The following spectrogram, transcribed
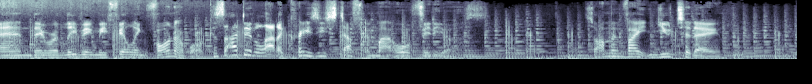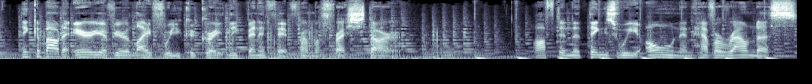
And they were leaving me feeling vulnerable because I did a lot of crazy stuff in my old videos. So I'm inviting you today. Think about an area of your life where you could greatly benefit from a fresh start. Often the things we own and have around us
